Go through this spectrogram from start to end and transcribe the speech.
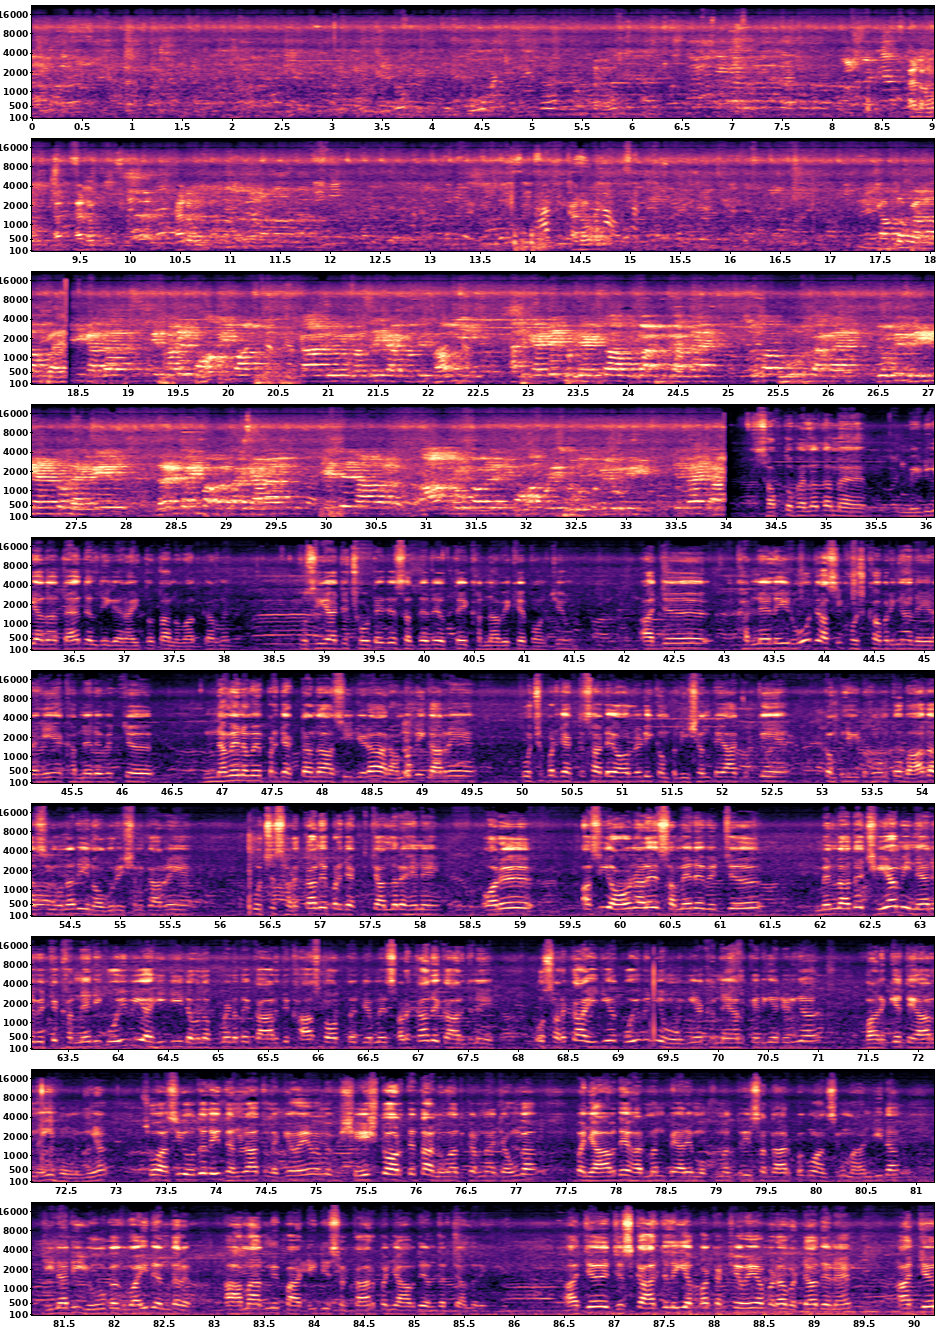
ਹੈਲੋ ਹੈਲੋ ਹੈਲੋ ਹੈਲੋ ਸਭ ਤੋਂ ਪਹਿਲਾਂ ਪਹਿਲੀ ਗੱਲ ਹੈ ਕਿ ਸਾਡੇ ਬਹੁਤ ਹੀ ਮਾਨ ਸਰਕਾਰ ਜੋ ਮੰਤਰੀ ਰਾਜ ਮੰਤਰੀ ਸਾਹਿਬ ਨੇ ਅੱਜ ਕਹਿੰਦੇ ਪ੍ਰੋਜੈਕਟ ਦਾ ਉਦਘਾਟਨ ਕਰਨਾ ਹੈ ਉਹਦਾ ਬੂਥ ਕਰਨਾ ਹੈ ਜੋ ਕਿ ਗ੍ਰੀਨਲੈਂਡ ਤੋਂ ਲੈ ਕੇ ਨਿਰੰਤਰੀ ਭਵਨ ਤੱਕ ਜਾਣਾ ਜਿਸ ਦੇ ਨਾਲ ਆਮ ਲੋਕਾਂ ਨੂੰ ਬਹੁਤ ਬੜੀ ਸਹੂਲਤ ਮਿਲੂਗੀ ਤੇ ਮੈਂ ਚਾਹੁੰਦਾ ਸਭ ਤੋਂ ਪਹਿਲਾਂ ਤਾਂ ਮੈਂ ਮੀਡੀਆ ਦਾ ਤਹਿ ਦਿਲ ਦੀ ਗਹਿਰਾਈ ਤੋਂ ਧੰਨਵਾਦ ਕਰਦਾ। ਤੁਸੀਂ ਅੱਜ ਛੋਟੇ ਜਿਹੇ ਸੱਦੇ ਦੇ ਉੱਤੇ ਖੰਨਾ ਵਿਖੇ ਪਹੁੰਚੇ ਹੋ। ਅੱਜ ਖੰਨੇ ਲਈ ਰੋਜ਼ ਅਸੀਂ ਖੁਸ਼ਖਬਰੀਆਂ ਦੇ ਰਹੇ ਹਾਂ। ਖੰਨੇ ਦੇ ਵਿੱਚ ਨਵੇਂ-ਨਵੇਂ ਪ੍ਰੋਜੈਕਟਾਂ ਦਾ ਅਸੀਂ ਜਿਹੜਾ ਆਰੰਭ ਵੀ ਕਰ ਰਹੇ ਹਾਂ। ਕੁਝ ਪ੍ਰੋਜੈਕਟ ਸਾਡੇ ਆਲਰੇਡੀ ਕੰਪਲੀਸ਼ਨ ਤੇ ਆ ਚੁੱਕੇ ਹੈ। ਕੰਪਲੀਟ ਹੋਣ ਤੋਂ ਬਾਅਦ ਅਸੀਂ ਉਹਨਾਂ ਦੀ ਇਨੋਗੂਰੇਸ਼ਨ ਕਰ ਰਹੇ ਹਾਂ। ਕੁਝ ਸੜਕਾਂ ਦੇ ਪ੍ਰੋਜੈਕਟ ਚੱਲ ਰਹੇ ਨੇ। ਔਰ ਅਸੀਂ ਆਉਣ ਵਾਲੇ ਸਮੇਂ ਦੇ ਵਿੱਚ ਮੈਨੂੰ ਲੱਗਦਾ 6 ਮਹੀਨਿਆਂ ਦੇ ਵਿੱਚ ਖੰਨੇ ਦੀ ਕੋਈ ਵੀ ਇਹੀ ਜੀ ਡਿਵੈਲਪਮੈਂਟ ਦੇ ਕਾਰਜ, ਖਾਸ ਤੌਰ ਤੇ ਜਿਵੇਂ ਸੜਕਾਂ ਦੇ ਕਾਰਜ ਨੇ, ਉਹ ਸੜਕਾਂ ਇਹੀ ਜੀਆਂ ਕੋਈ ਵੀ ਨਹੀਂ ਹੋਣਗੀਆਂ, ਖੰਨੇ ਹਲਕੇ ਦੀਆਂ ਜਿਹੜੀਆਂ ਬਣ ਕੇ ਤਿਆਰ ਨਹੀਂ ਹੋਣਗੀਆਂ। ਸੋ ਅਸੀਂ ਉਹਦੇ ਲਈ ਦਿਨ ਰਾਤ ਲੱਗੇ ਹੋਏ ਹਾਂ। ਮੈਂ ਵਿਸ਼ੇਸ਼ ਤੌਰ ਤੇ ਧੰਨਵਾਦ ਕਰਨਾ ਚਾਹੂੰਗਾ ਪੰਜਾਬ ਦੇ ਹਰਮਨ ਪਿਆਰੇ ਮੁੱਖ ਮੰਤਰੀ ਸਰਦਾਰ ਭਗਵੰਤ ਸਿੰਘ ਮਾਨ ਜੀ ਦਾ, ਜਿਨ੍ਹਾਂ ਦੀ ਯੋਗ ਅਗਵਾਈ ਦੇ ਅੰਦਰ ਆਮ ਆਦਮੀ ਪਾਰਟੀ ਦੀ ਸਰਕਾਰ ਪੰਜਾਬ ਦੇ ਅੰਦਰ ਚੱਲ ਰਹੀ ਹੈ। ਅੱਜ ਜਿਸ ਕਾਰਜ ਲਈ ਆਪਾਂ ਇਕੱਠੇ ਹੋਏ ਆ ਬੜਾ ਵੱਡਾ ਦਿਨ ਹੈ। ਅੱਜ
